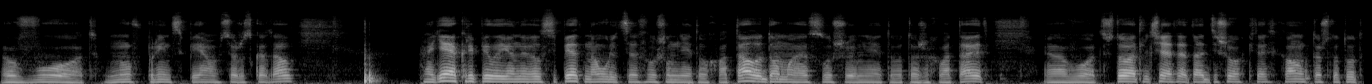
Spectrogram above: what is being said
Вот, ну в принципе я вам все рассказал. Я крепил ее на велосипед, на улице я слушал, мне этого хватало, дома я слушаю, мне этого тоже хватает. Э, Вот. Что отличает это от дешевых китайских колонок, то что тут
